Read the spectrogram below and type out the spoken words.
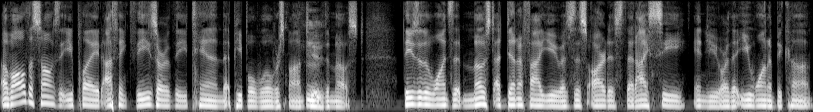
of all the songs that you played i think these are the 10 that people will respond to hmm. the most. These are the ones that most identify you as this artist that i see in you or that you want to become.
